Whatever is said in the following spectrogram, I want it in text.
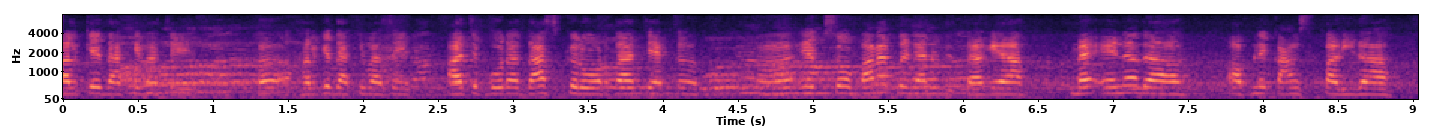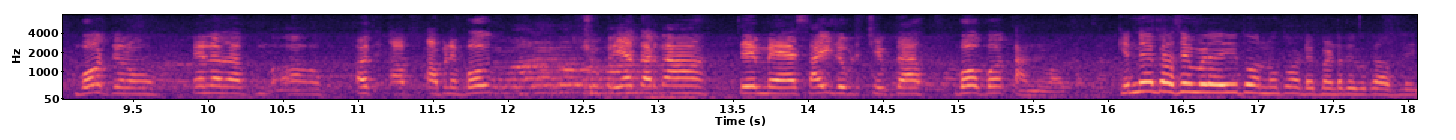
ਹਲਕੇ ਦਾਖੇ ਵਾਸਤੇ ਹਲਕੇ ਦਾਖੇ ਵਾਸਤੇ ਅੱਜ ਪੂਰਾ 10 ਕਰੋੜ ਦਾ ਚੈੱਕ ਅ, 112 ਪਿੰਡਾਂ ਨੂੰ ਦਿੱਤਾ ਗਿਆ। ਮੈਂ ਇਹਨਾਂ ਦਾ ਆਪਣੇ ਕਾਂਗਰਸ ਪਾਰਟੀ ਦਾ ਬਹੁਤ ਦਿਲੋਂ ਇਹਨਾਂ ਦਾ ਆਪਣੇ ਬਹੁਤ ਸ਼ੁਕਰੀਆ ਕਰਦਾ ਹਾਂ ਤੇ ਮੈਂ ਸਾਰੀ ਲੀਡਰਸ਼ਿਪ ਦਾ ਬਹੁਤ ਬਹੁਤ ਧੰਨਵਾਦ ਕਿੰਨੇ ਪੈਸੇ ਮਿਲੇ ਜੀ ਤੁਹਾਨੂੰ ਤੁਹਾਡੇ ਪਿੰਡ ਦੇ ਵਿਕਾਸ ਲਈ?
